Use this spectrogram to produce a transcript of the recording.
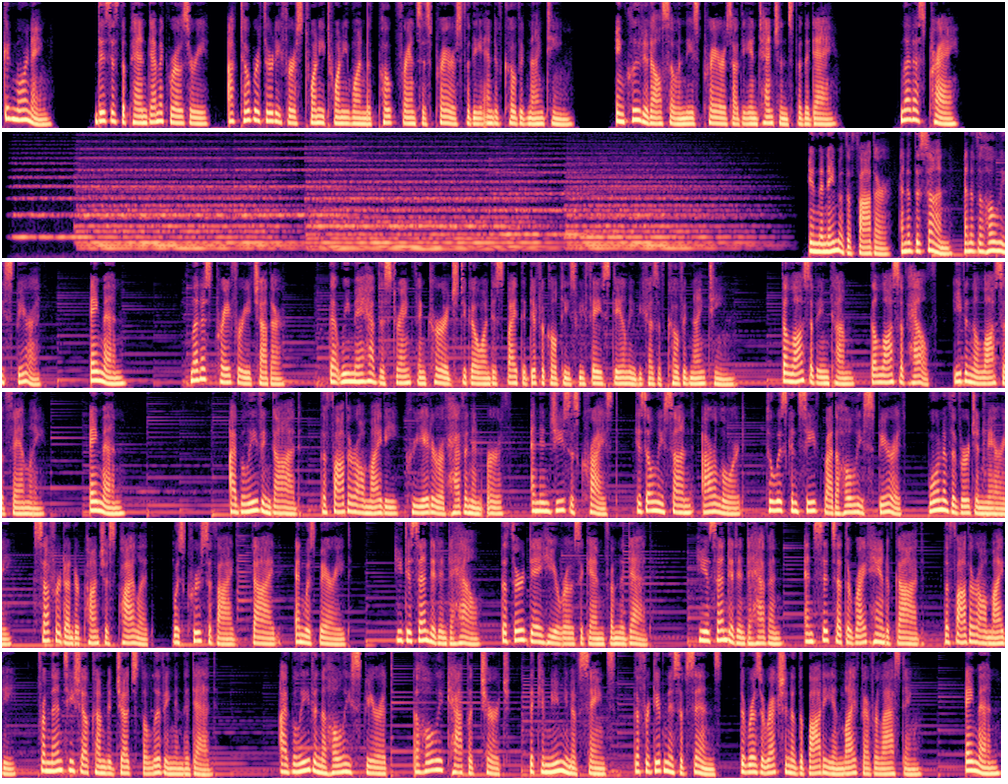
Good morning. This is the Pandemic Rosary, October 31, 2021, with Pope Francis' prayers for the end of COVID 19. Included also in these prayers are the intentions for the day. Let us pray. In the name of the Father, and of the Son, and of the Holy Spirit. Amen. Let us pray for each other. That we may have the strength and courage to go on despite the difficulties we face daily because of COVID 19. The loss of income, the loss of health, even the loss of family. Amen. I believe in God, the Father Almighty, creator of heaven and earth, and in Jesus Christ, his only Son, our Lord, who was conceived by the Holy Spirit, born of the Virgin Mary suffered under Pontius Pilate, was crucified, died, and was buried. He descended into hell, the third day he arose again from the dead. He ascended into heaven, and sits at the right hand of God, the Father Almighty, from thence he shall come to judge the living and the dead. I believe in the Holy Spirit, the Holy Catholic Church, the communion of saints, the forgiveness of sins, the resurrection of the body, and life everlasting. Amen.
